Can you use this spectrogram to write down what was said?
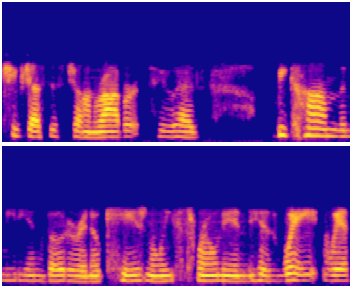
Chief Justice John Roberts, who has become the median voter and occasionally thrown in his weight with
